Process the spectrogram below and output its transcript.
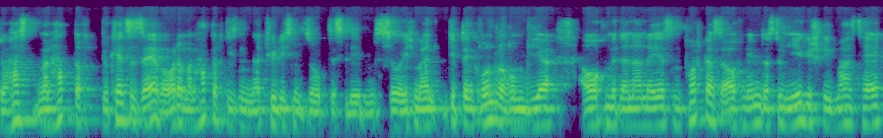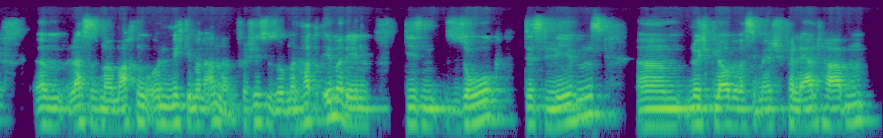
du hast, man hat doch, du kennst es selber, oder? Man hat doch diesen natürlichen Sog des Lebens. So, ich meine, gibt den Grund, warum wir auch miteinander jetzt einen Podcast aufnehmen, dass du mir geschrieben hast, hey, ähm, lass es mal machen und nicht jemand anderen. Verstehst du so? Man hat immer den, diesen Sog des Lebens. Ähm, nur ich glaube, was die Menschen verlernt haben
